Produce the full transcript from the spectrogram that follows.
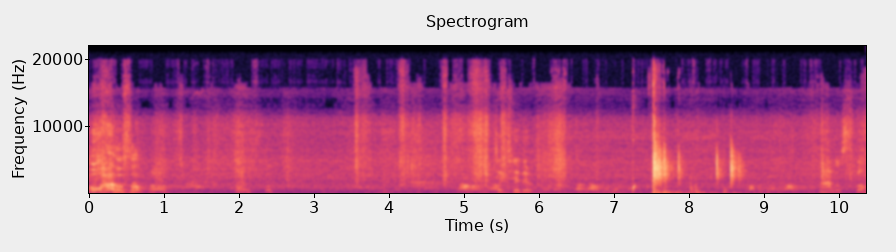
오, 하나 넣었어? 어. 제 제대로. 하나 넣었어.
